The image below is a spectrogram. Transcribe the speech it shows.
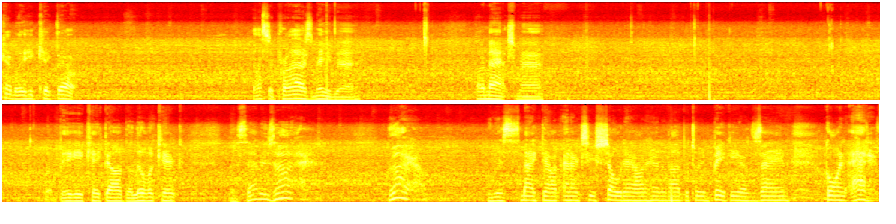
Can't believe he kicked out. That surprised me, man. What a match, man. But Biggie kicked out the liver kick. Sami Zayn. Right. In this SmackDown NXT showdown headed on between Biggie and Zayn going at it.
